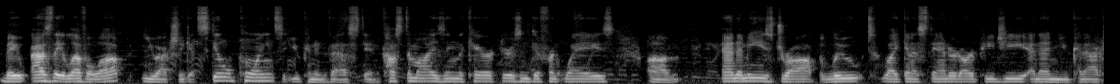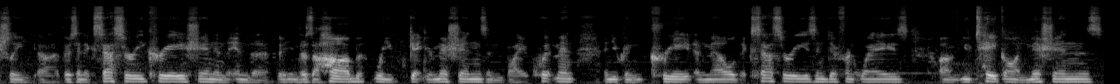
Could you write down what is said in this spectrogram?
they as they level up, you actually get skill points that you can invest in customizing the characters in different ways. Um, enemies drop loot like in a standard RPG, and then you can actually uh, there's an accessory creation in, in the there's a hub where you get your missions and buy equipment, and you can create and meld accessories in different ways. Um, you take on missions.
